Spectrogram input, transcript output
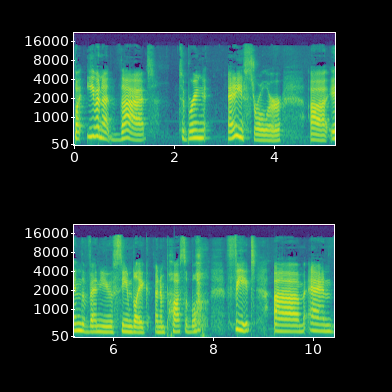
But even at that, to bring any stroller uh, in the venue seemed like an impossible feat. Um, and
